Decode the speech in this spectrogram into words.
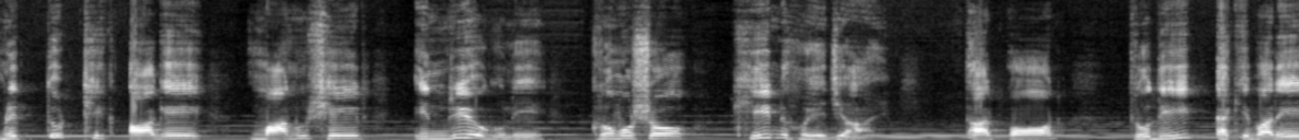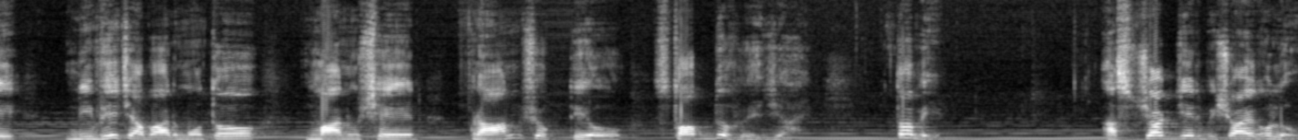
মৃত্যুর ঠিক আগে মানুষের ইন্দ্রিয়গুলি ক্রমশ ক্ষীণ হয়ে যায়। তারপর প্রদীপ একেবারে নিভে যাবার মতো মানুষের প্রাণ শক্তিও স্তব্ধ হয়ে যায়। তবে আশ্চর্যের বিষয় হলো,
